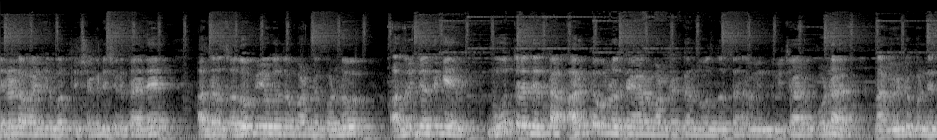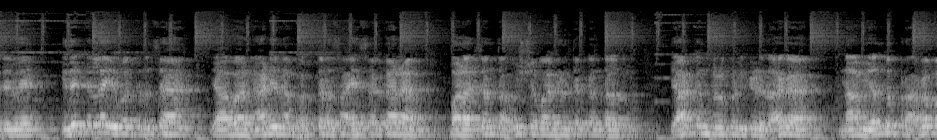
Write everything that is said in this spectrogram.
ಹೇರಳವಾಗಿ ಇವತ್ತು ಸಗಣಿ ಸಿಗ್ತಾ ಇದೆ. ಅದರ ಸದುಪಯೋಗದ ಪಡೆದುಕೊಂಡು ಅದ್ರ ಜೊತೆಗೆ ಮೂತ್ರದಿಂದ ಅರ್ಕವನ್ನು ತಯಾರು ಮಾಡತಕ್ಕಂಥ ಒಂದು ವಿಚಾರ ಕೂಡ ನಾವು ಇಟ್ಟುಕೊಂಡಿದ್ದೇವೆ. ಇದಕ್ಕೆಲ್ಲ ಇವತ್ತು ಸಹ ಯಾವ ನಾಡಿನ ಭಕ್ತರ ಸಹಾಯ ಸಹಕಾರ ಬಹಳ ಅತ್ಯಂತ ಅವಶ್ಯವಾಗಿರತಕ್ಕಂಥದ್ದು. ಯಾಕಂತ ತಿಳ್ಕೊಂಡು ಕೇಳಿದಾಗ, ನಾವು ಎಂದು ಪ್ರಾರಂಭ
